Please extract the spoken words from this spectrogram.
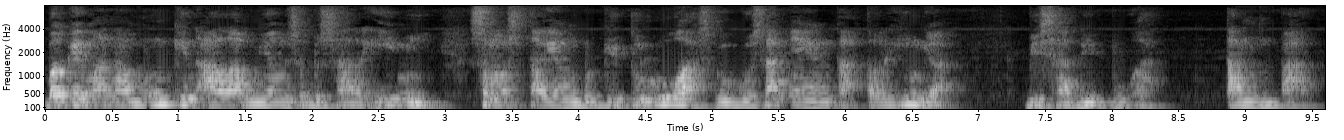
Bagaimana mungkin alam yang sebesar ini semesta yang begitu luas gugusannya yang tak terhingga bisa dibuat tanpa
